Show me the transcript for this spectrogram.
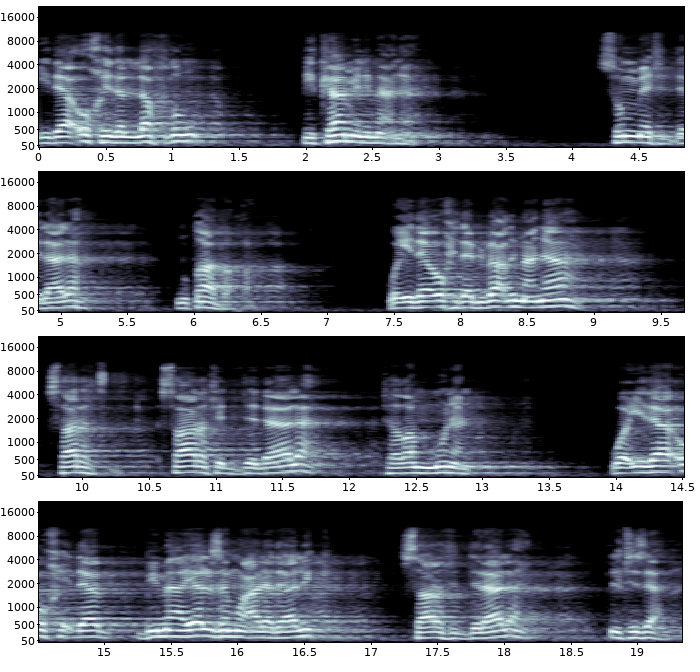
إذا أخذ اللفظ بكامل معناه سميت الدلالة مطابقة. وإذا أخذ ببعض معناه صارت صارت الدلالة تضمنا. وإذا أخذ بما يلزم على ذلك صارت الدلالة التزاما.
